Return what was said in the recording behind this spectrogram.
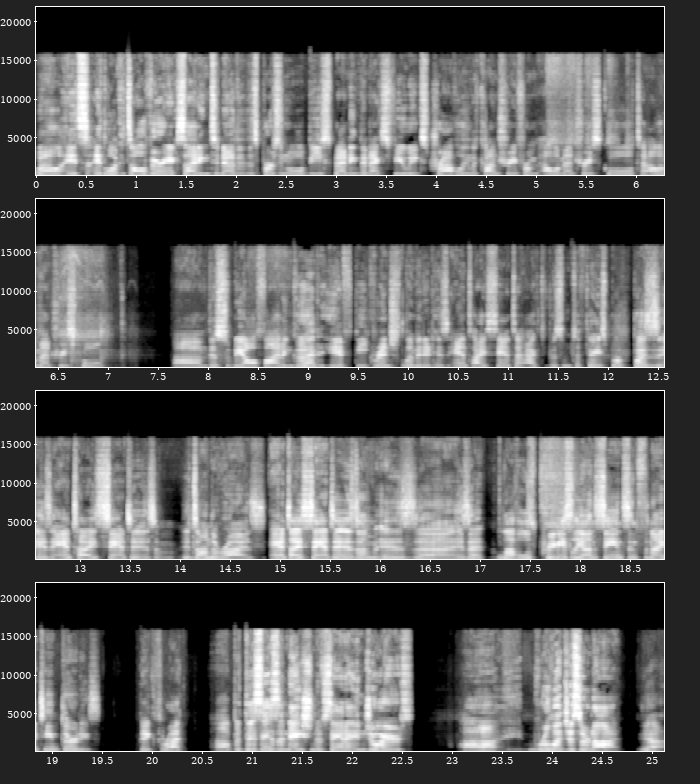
Well, it's it, look, it's all very exciting to know that this person will be spending the next few weeks traveling the country from elementary school to elementary school. Um, this would be all fine and good if the Grinch limited his anti-Santa activism to Facebook, but his, his anti-Santaism. It's on the rise. Anti-Santaism is uh, is at levels previously unseen since the 1930s. big threat. Uh, but this is a nation of Santa enjoyers, uh, religious or not. Yeah.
